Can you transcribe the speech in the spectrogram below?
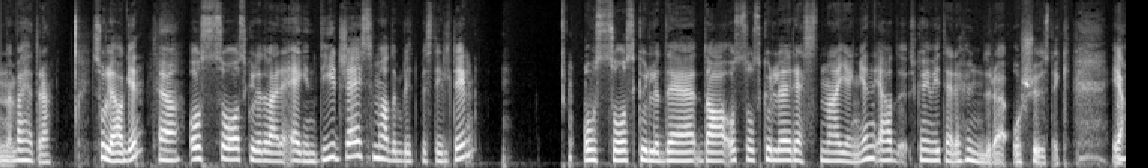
Hva heter det? Sollihagen. Ja. Og så skulle det være egen DJ som hadde blitt bestilt til. Og så skulle det da Og så skulle resten av gjengen Jeg hadde, skulle invitere 120 stykk. Ja.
